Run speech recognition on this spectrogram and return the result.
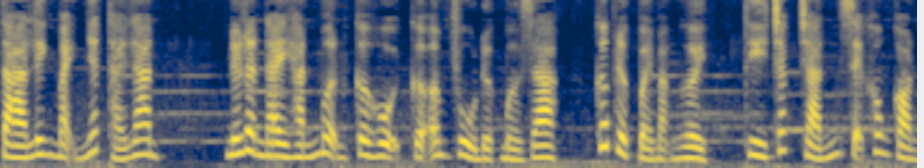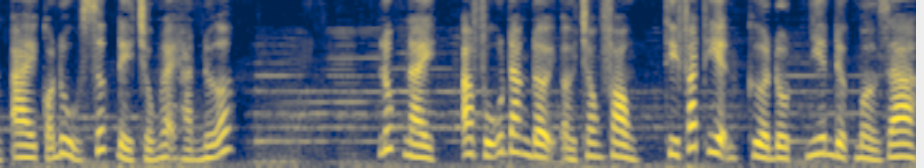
tà linh mạnh nhất Thái Lan. Nếu lần này hắn mượn cơ hội cửa âm phủ được mở ra, cướp được bảy mạng người, thì chắc chắn sẽ không còn ai có đủ sức để chống lại hắn nữa. Lúc này, A Vũ đang đợi ở trong phòng thì phát hiện cửa đột nhiên được mở ra.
